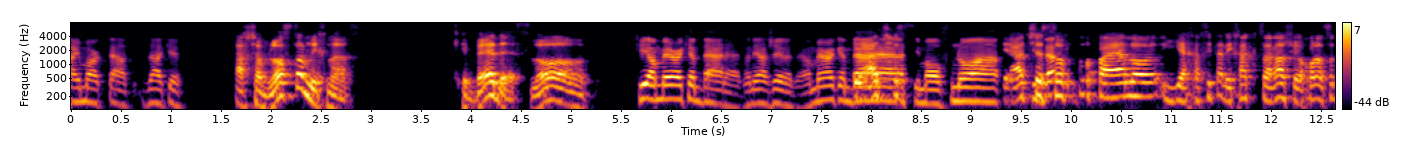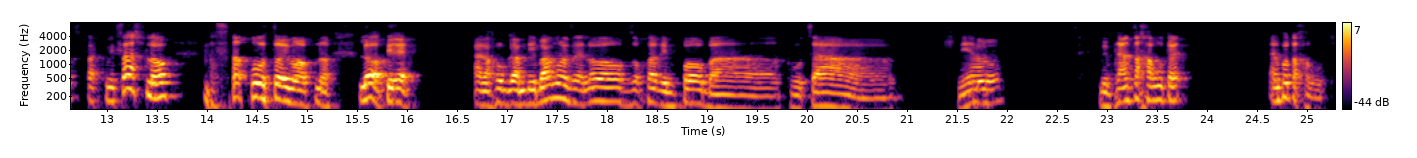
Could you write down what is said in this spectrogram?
I marked out, זה היה כיף. עכשיו, לא סתם נכנס, כבדס, לא... כי אמריקן בדאס, אני אשאיר את זה, אמריקן בדאס עם האופנוע. כי עד שסוף סוף היה לו יחסית הליכה קצרה שהוא יכול לעשות את הכניסה שלו, אז שמו אותו עם האופנוע. לא, תראה, אנחנו גם דיברנו על זה, לא זוכר אם פה בקבוצה שנייה, מבחינת תחרות אין פה תחרות.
